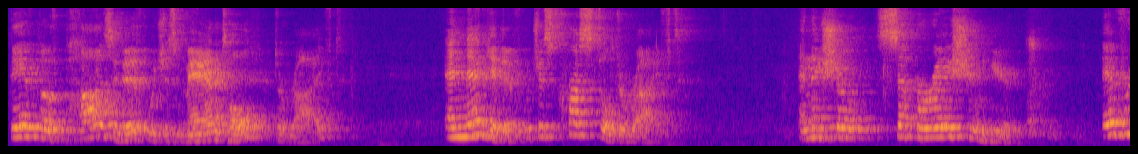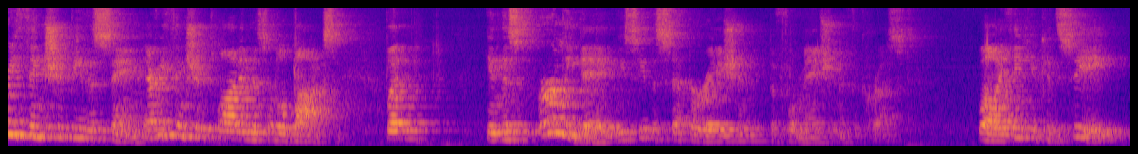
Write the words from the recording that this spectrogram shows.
They have both positive, which is mantle derived, and negative, which is crustal derived. And they show separation here. Everything should be the same. Everything should plot in this little box. But in this early day, we see the separation, the formation of the crust. Well, I think you can see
